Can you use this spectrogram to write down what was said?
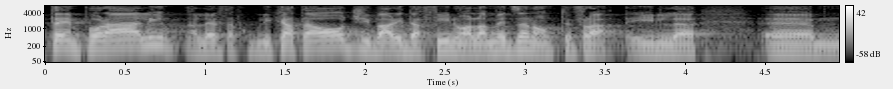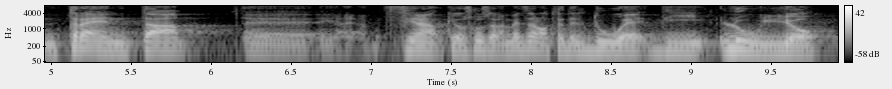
temporali, allerta pubblicata oggi, valida fino alla mezzanotte fra il 30, ehm, fino, scusa, alla mezzanotte del 2 di luglio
